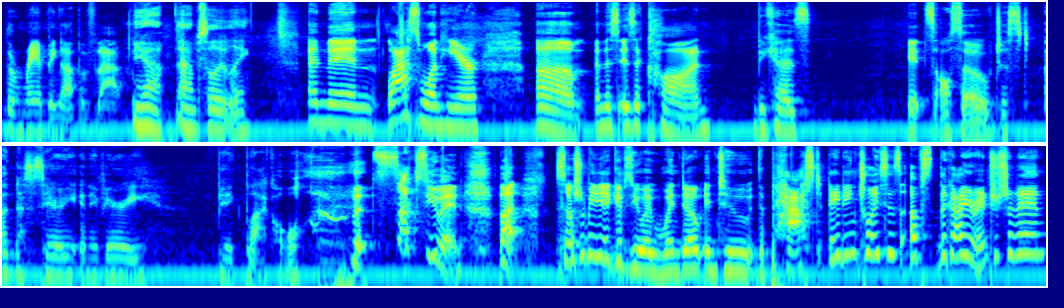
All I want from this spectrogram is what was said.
the ramping up of that. Yeah, absolutely. And then last one here, um, and this is a con because it's also just unnecessary in a very big black hole that sucks you in. But social media gives you a window into the past dating choices of the guy you're interested in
